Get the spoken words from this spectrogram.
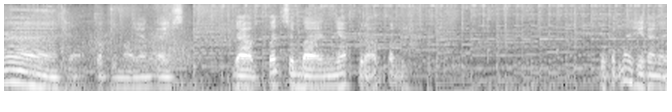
Nah cakep lumayan guys. Dapat sebanyak berapa nih? Dapat masih tanda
